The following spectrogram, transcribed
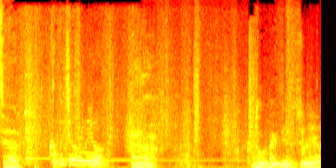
Kapısı ya? Kapı çalınıyor. Dur bekle Süreyya.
